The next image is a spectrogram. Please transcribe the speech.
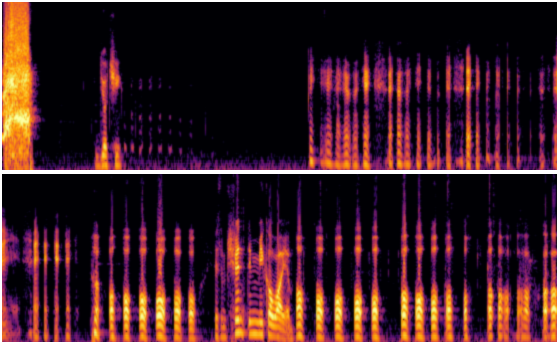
Eee! Idioci. O, o, o, o, o, o. Jestem świętym Mikołajem. O, o, o, o, o, o, o, o, o, o, o, o, o, o, o,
